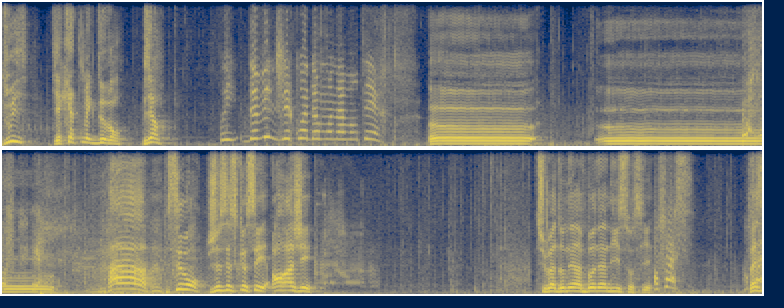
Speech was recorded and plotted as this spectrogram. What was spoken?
Dewey, il y a 4 mecs devant. Viens. Oui, devine, j'ai quoi dans mon inventaire? Euh... Euh... Ah C'est bon, je sais ce que c'est, enragé. Tu vas donner un bon indice aussi. En face Vas-y,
